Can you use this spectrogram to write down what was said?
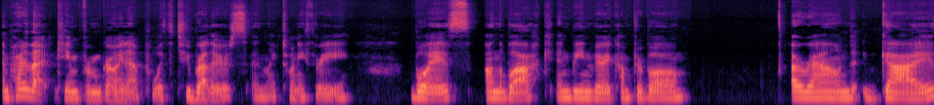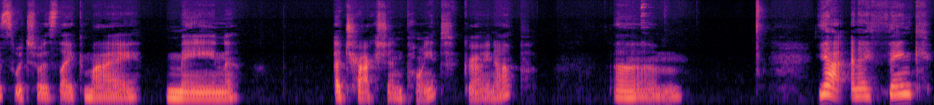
and part of that came from growing up with two brothers and like 23. boys on the block and being very comfortable around guys, which was like my main attraction point growing up. Um, yeah, and I think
